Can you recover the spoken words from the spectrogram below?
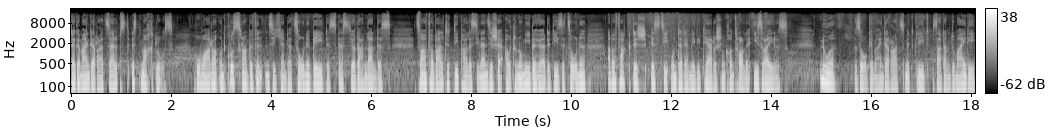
Der Gemeinderat selbst ist machtlos. Huwara und Kusra befinden sich in der Zone B des Westjordanlandes. Zwar verwaltet die palästinensische Autonomiebehörde diese Zone, aber faktisch ist sie unter der militärischen Kontrolle Israels. Nur, so Gemeinderatsmitglied Saddam Dumaidi,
